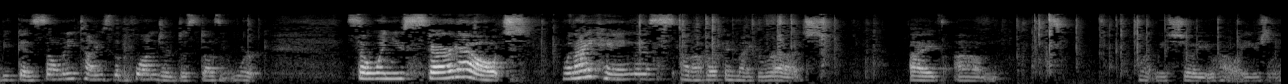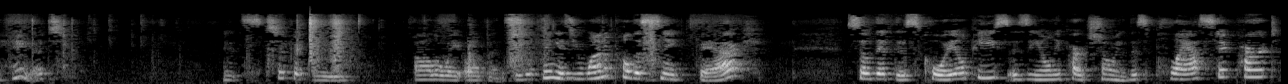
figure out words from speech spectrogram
because so many times the plunger just doesn't work. So when you start out, when I hang this on a hook in my garage, I've, um, let me show you how I usually hang it. It's typically all the way open. So the thing is, you want to pull the snake back so that this coil piece is the only part showing. This plastic part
